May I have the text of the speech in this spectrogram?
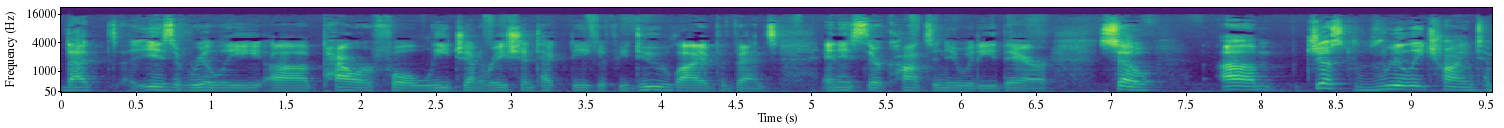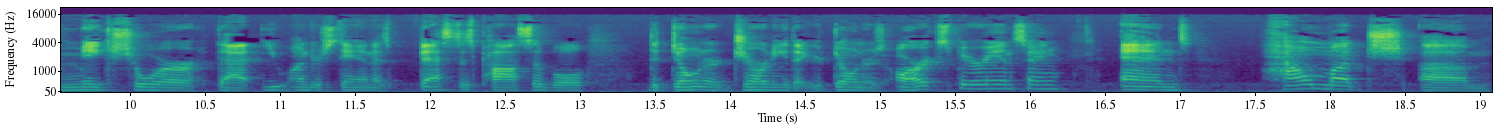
that is a really uh, powerful lead generation technique if you do live events, and is there continuity there? So, um, just really trying to make sure that you understand as best as possible the donor journey that your donors are experiencing and how much um,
